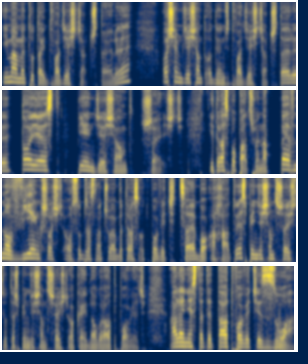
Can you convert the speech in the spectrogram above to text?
I mamy tutaj 24, 80 odjąć 24 to jest 56. I teraz popatrzmy, na pewno większość osób zaznaczyłaby teraz odpowiedź C, bo aha, tu jest 56, tu też 56, ok, dobra odpowiedź. Ale niestety ta odpowiedź jest zła.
